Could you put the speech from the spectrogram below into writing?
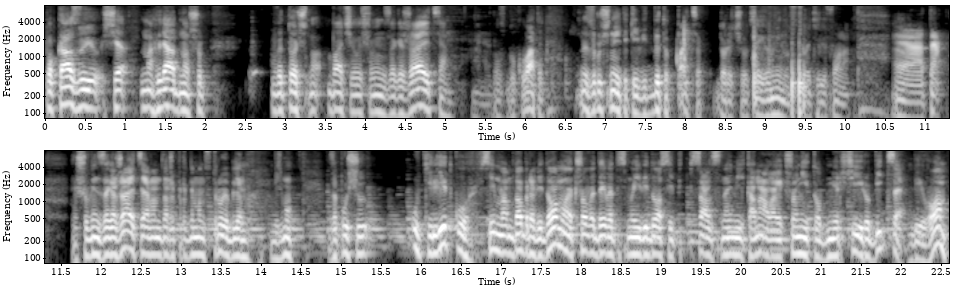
показую ще наглядно, щоб ви точно бачили, що він заряджається. Розблокувати. Незручний такий відбиток пальця. До речі, оце його мінус цього телефона. Е, так, що він заряджається, я вам навіть продемонструю, блін. Візьму, запущу утилітку. Всім вам добре відомо. Якщо ви дивитесь мої відоси підписались на мій канал, а якщо ні, то мерщій робіть це бігом.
